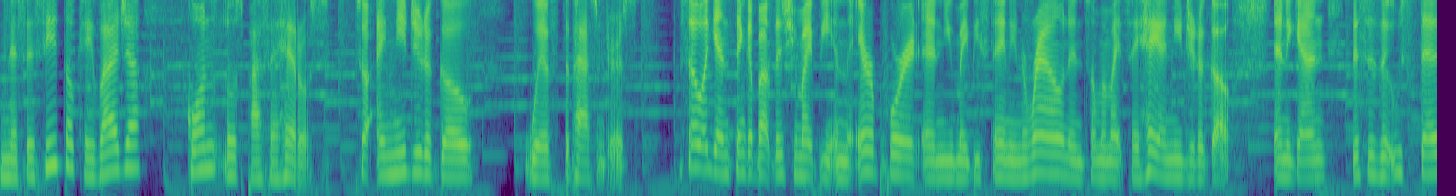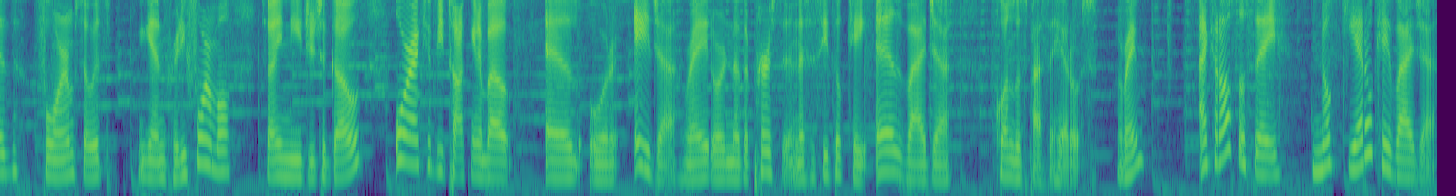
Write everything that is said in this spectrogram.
Necesito que vaya con los pasajeros. So, I need you to go with the passengers. So, again, think about this. You might be in the airport and you may be standing around, and someone might say, Hey, I need you to go. And again, this is the usted form, so it's again pretty formal. So, I need you to go. Or I could be talking about él or ella, right? Or another person. Necesito que él vaya con los pasajeros. All right. I could also say, No quiero que vaya.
